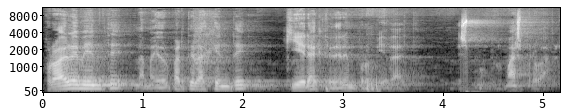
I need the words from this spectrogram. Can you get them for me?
Probablemente la mayor parte de la gente quiera acceder en propiedad. Es lo más probable.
